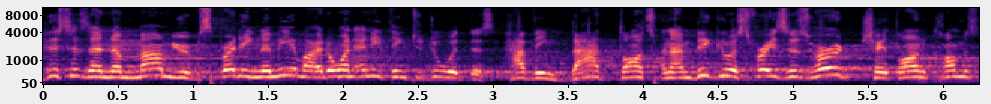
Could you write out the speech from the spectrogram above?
This is a namam, you're spreading namima. I don't want anything to do with this. Having bad thoughts, an ambiguous phrase is heard, shaitan comes,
